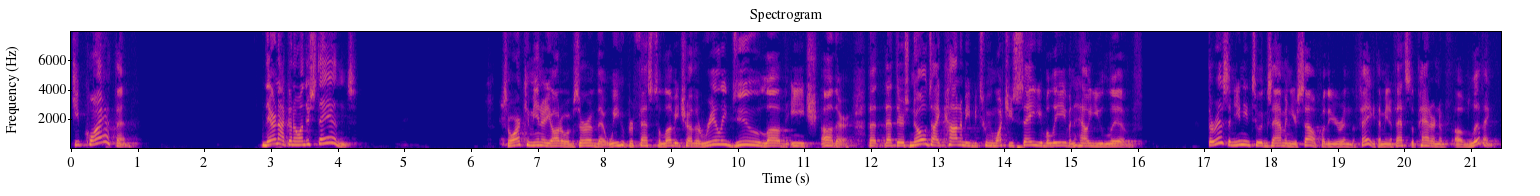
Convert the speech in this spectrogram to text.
keep quiet then. They're not going to understand. So our community ought to observe that we who profess to love each other really do love each other. That, that there's no dichotomy between what you say you believe and how you live. There isn't. You need to examine yourself whether you're in the faith. I mean, if that's the pattern of, of living.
